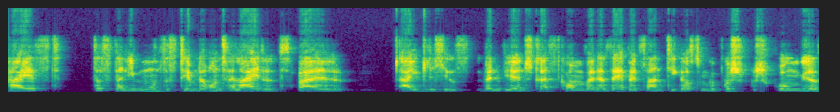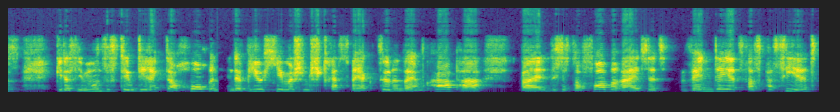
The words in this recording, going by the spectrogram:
heißt, dass dein Immunsystem darunter leidet, weil eigentlich ist, wenn wir in Stress kommen, weil der Säbelzahntiger aus dem Gebüsch gesprungen ist, geht das Immunsystem direkt auch hoch in der biochemischen Stressreaktion in deinem Körper, weil sich das darauf vorbereitet, wenn dir jetzt was passiert,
